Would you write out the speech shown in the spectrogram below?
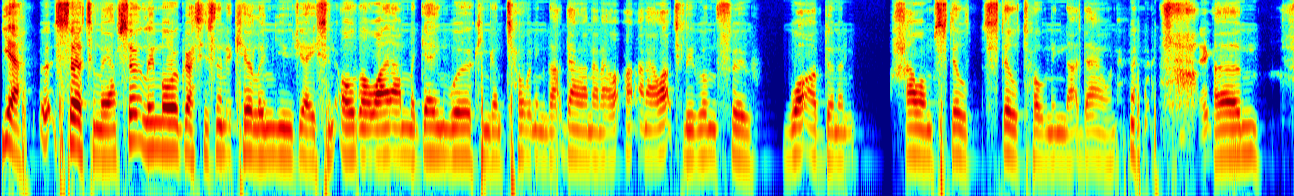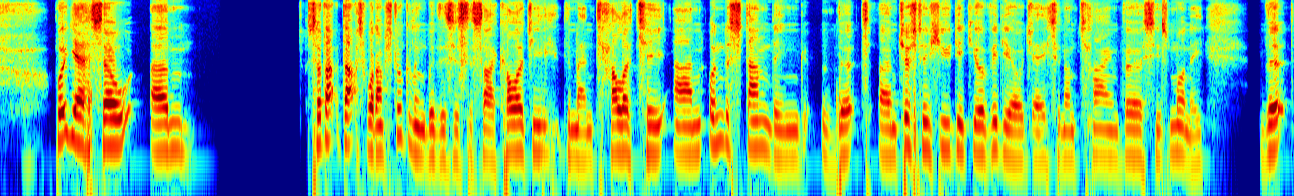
Yeah, uh, certainly. I'm certainly more aggressive than a Akil and you, Jason, although I am again working on toning that down and I'll, and I'll actually run through what I've done and how I'm still still toning that down. um, but yeah, so um, so that that's what I'm struggling with. This is the psychology, the mentality, and understanding that um, just as you did your video, Jason, on time versus money, that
